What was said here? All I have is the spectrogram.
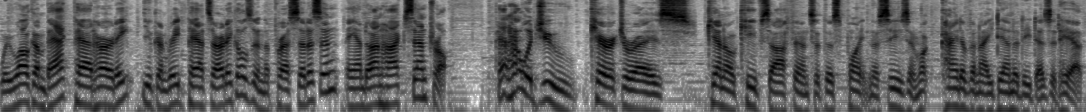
We welcome back Pat Harty. You can read Pat's articles in the Press Citizen and on Hawk Central. Pat, how would you characterize Ken O'Keefe's offense at this point in the season? What kind of an identity does it have?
